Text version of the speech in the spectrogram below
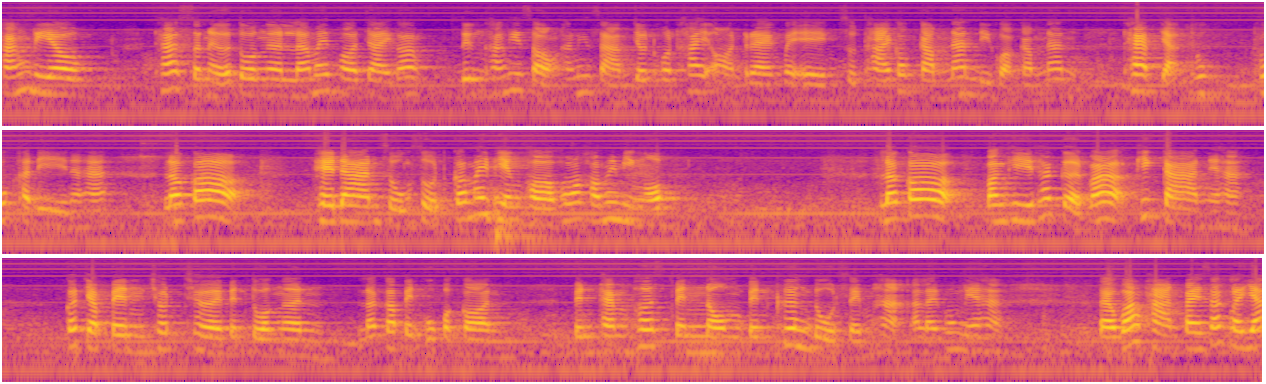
ครั้งเดียว ถ้าเสนอตัวเงินแล้วไม่พอใจก็ดึงครั้งที่สองครั้งที่สามจนคนไข้อ่อนแรงไปเอง สุดท้ายก็กำนั่นดีกว่ากำนั่น แทบจะทุกทุกคดีนะคะแล้วก็เพดานสูงสุดก็ไม่เพียงพอ เพราะว่าเขาไม่มีงบ แล้วก็บางทีถ้าเกิดว่าพิการเนี่ยค่ะก็จะเป็นชดเชยเป็นตัวเงิน แล้วก็เป็นอุปกรณ์ เป็นแพมเพิร์สเป็นนม เป็นเครื่องดูดเสมหะอะไรพวกนี้ค่ะ แต่ว่าผ่านไปสักระยะ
